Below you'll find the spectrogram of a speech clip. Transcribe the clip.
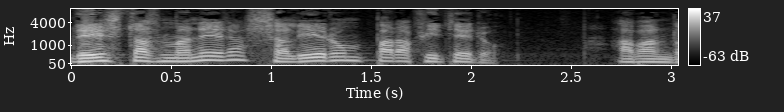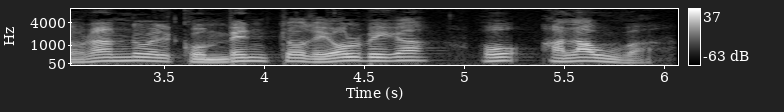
De estas maneras salieron para Fitero, abandonando el convento de Olvega o Alauba,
